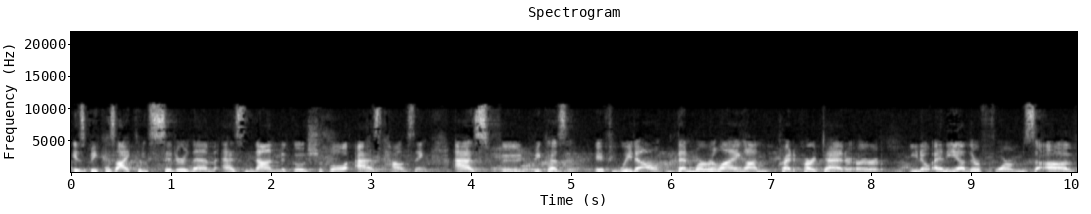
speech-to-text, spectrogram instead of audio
is because I consider them as non negotiable as housing, as food. Because if we don't, then we're relying on credit card debt or, you know, any other forms of,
